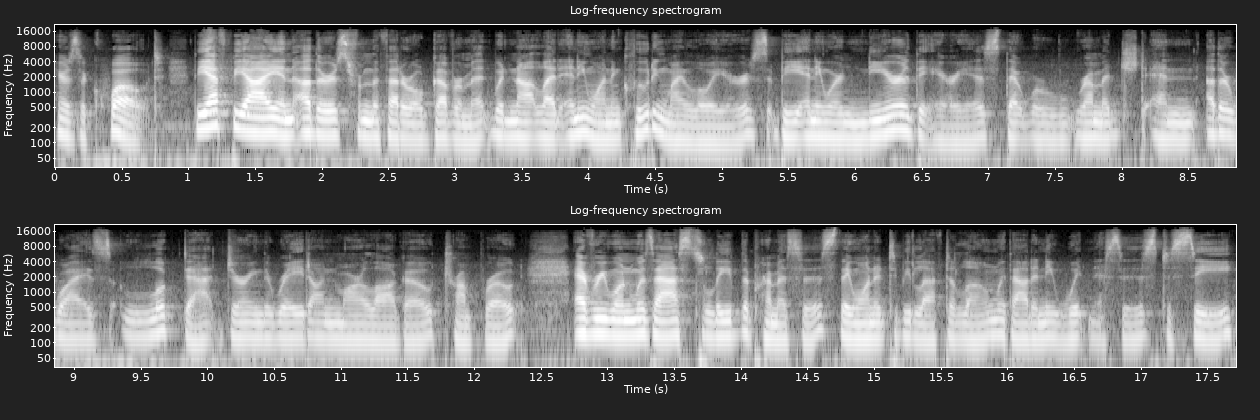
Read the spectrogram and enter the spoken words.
Here's a quote The FBI and others from the federal government would not let anyone, including my lawyers, be anywhere near the areas that were rummaged and otherwise looked at during the raid on Mar a Lago, Trump wrote. Everyone was asked to leave the premises. They wanted to be left alone without any witnesses to see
